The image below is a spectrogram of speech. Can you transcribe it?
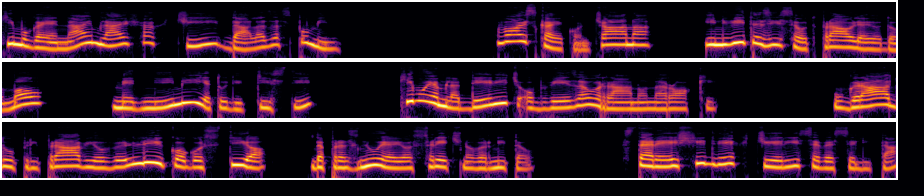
ki mu ga je najmlajša hči dala za spomin. Vojska je končana in vitezi se odpravljajo domov, Med njimi je tudi tisti, ki mu je mladenič obvezal rano na roki. V gradu pripravijo veliko gostijo, da praznujejo srečno vrnitev. Starejši dveh čeri se veselita,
